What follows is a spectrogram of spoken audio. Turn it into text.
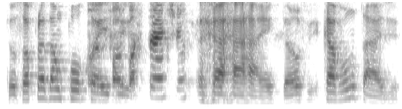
Então, só para dar um pouco Eu aí falo de... bastante, hein? então, fica à vontade.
